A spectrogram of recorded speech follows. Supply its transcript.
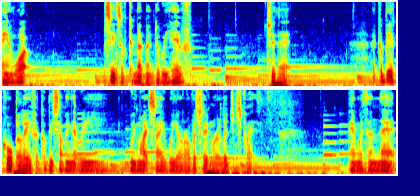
And what sense of commitment do we have to that? It could be a core belief, it could be something that we we might say we are of a certain religious faith and within that,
